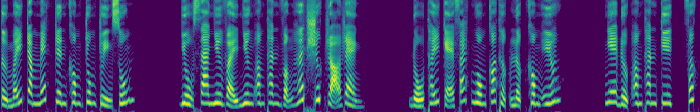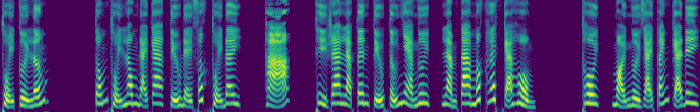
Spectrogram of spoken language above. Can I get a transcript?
từ mấy trăm mét trên không trung truyền xuống. Dù xa như vậy nhưng âm thanh vẫn hết sức rõ ràng. Đủ thấy kẻ phát ngôn có thực lực không yếu. Nghe được âm thanh kia, Phất Thụy cười lớn. Tống Thụy Long đại ca, tiểu đệ Phất Thụy đây. Hả? Thì ra là tên tiểu tử nhà ngươi, làm ta mất hết cả hồn. Thôi, mọi người giải tán cả đi.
